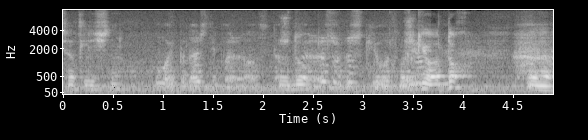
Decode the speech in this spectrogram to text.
Здесь отлично. Ой, подожди, пожалуйста. Жду. Ж- Жгет. прям. Жги, вдох. Выдох.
